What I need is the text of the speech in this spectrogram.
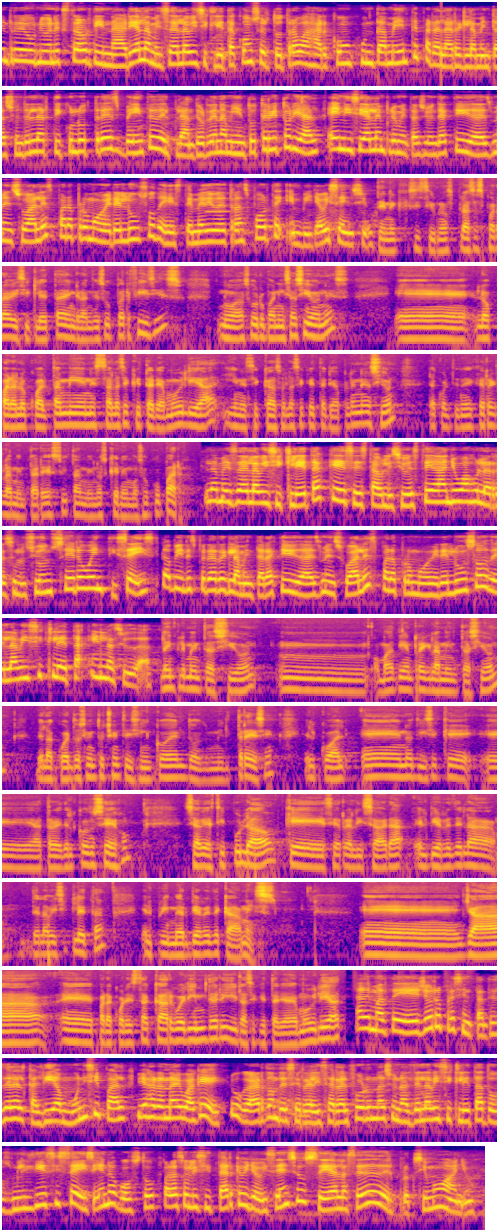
En reunión extraordinaria, la Mesa de la Bicicleta concertó trabajar conjuntamente para la reglamentación del artículo 320 del Plan de Ordenamiento Territorial e iniciar la implementación de actividades mensuales para promover el uso de este medio de transporte en Villavicencio. Tiene que existir unas plazas para bicicleta en grandes superficies, nuevas urbanizaciones, eh, lo, para lo cual también está la Secretaría de Movilidad y en este caso la Secretaría de Planeación, la cual tiene que reglamentar esto y también nos queremos ocupar. La Mesa de la Bicicleta, que se estableció este año bajo la resolución 026, también espera reglamentar actividades mensuales para promover el uso de la bicicleta en la ciudad. La implementación mm, o más bien reglamentación del Acuerdo 185 del 2013, el cual eh, nos dice que eh, a través del Consejo se había estipulado que se realizara el viernes de la, de la bicicleta el primer viernes de cada mes. Eh, ya eh, para cuál está a cargo el IMDER y la Secretaría de Movilidad. Además de ello, representantes de la Alcaldía Municipal viajarán a Ibagué, lugar donde se realizará el Foro Nacional de la Bicicleta 2016 en agosto para solicitar que Villavicencio sea la sede del próximo año.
